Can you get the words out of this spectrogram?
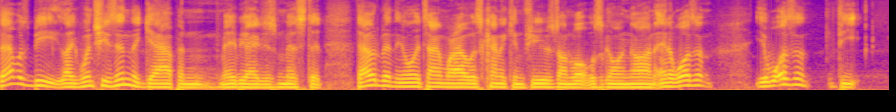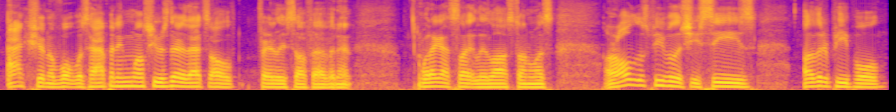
that would be like when she's in the gap, and maybe I just missed it. That would have been the only time where I was kind of confused on what was going on, and it wasn't. It wasn't the action of what was happening while she was there. That's all fairly self-evident. What I got slightly lost on was, are all those people that she sees other people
